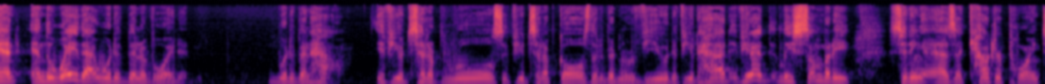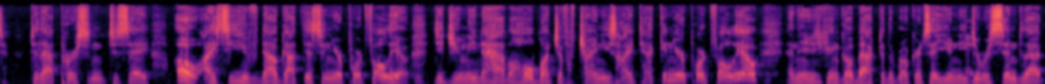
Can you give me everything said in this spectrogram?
and and the way that would have been avoided would have been how if you had set up rules, if you'd set up goals that had been reviewed, if you'd had if you had at least somebody sitting as a counterpoint to that person to say, "Oh, I see you've now got this in your portfolio. Did you mean to have a whole bunch of Chinese high tech in your portfolio?" And then you can go back to the broker and say you need to rescind that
